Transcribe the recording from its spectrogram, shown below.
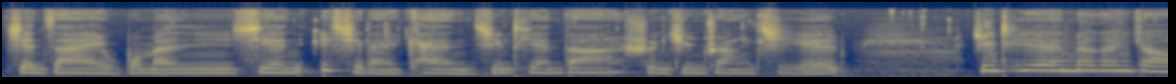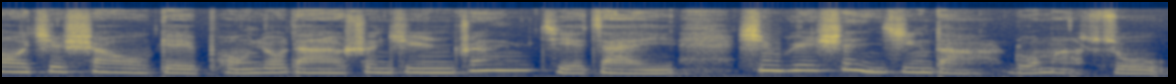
现在，我们先一起来看今天的圣经章节。今天乐恩要介绍给朋友的圣经章节在新约圣经的罗马书。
